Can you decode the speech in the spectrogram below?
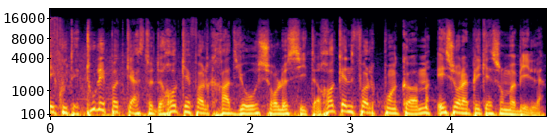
Écoutez tous les podcasts de Rock et Folk Radio sur le site rockandfolk.com et sur l'application mobile.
